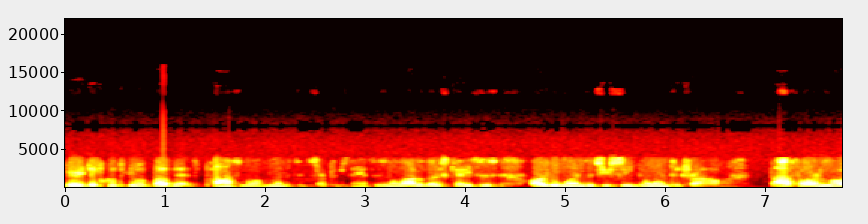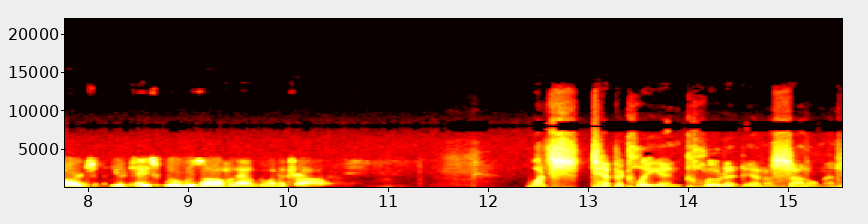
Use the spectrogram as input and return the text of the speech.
very difficult to go above that. It's possible in limited circumstances, and a lot of those cases are the ones that you see going to trial. By far and large, your case will resolve without going to trial. What's typically included in a settlement?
